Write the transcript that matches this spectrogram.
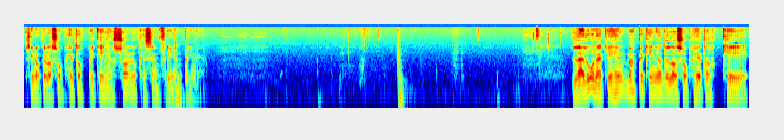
sino que los objetos pequeños son los que se enfrían primero. La Luna, que es el más pequeño de los objetos que,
